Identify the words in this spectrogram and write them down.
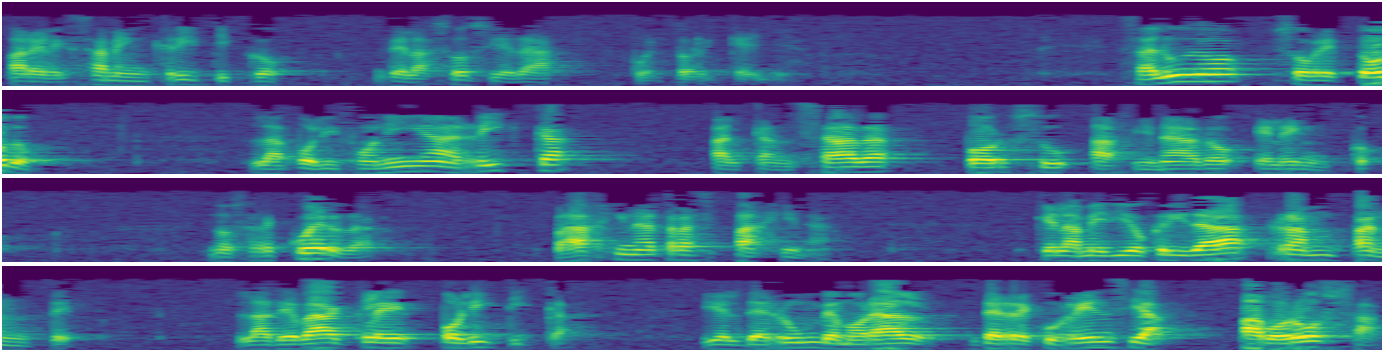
para el examen crítico de la sociedad puertorriqueña. Saludo sobre todo la polifonía rica alcanzada por su afinado elenco. Nos recuerda, página tras página, que la mediocridad rampante, la debacle política y el derrumbe moral de recurrencia pavorosa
